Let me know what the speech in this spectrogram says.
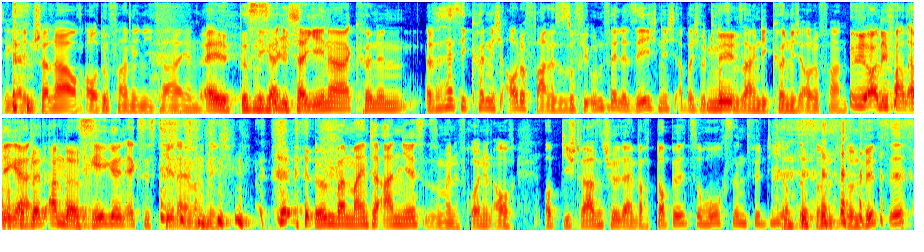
Digga, inshallah, auch Autofahren in Italien. Ey, das ist Digga, wirklich Italiener können, also was heißt, die können nicht Auto fahren? Also so viele Unfälle sehe ich nicht, aber ich würde Nee. trotzdem sagen, die können nicht Auto fahren. Ja, die fahren einfach Digga, komplett anders. Regeln existieren einfach nicht. Irgendwann meinte Agnes, also meine Freundin auch, ob die Straßenschilder einfach doppelt so hoch sind für die, ob das so ein, so ein Witz ist.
